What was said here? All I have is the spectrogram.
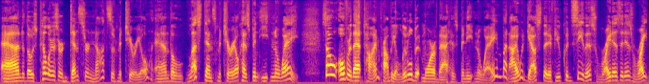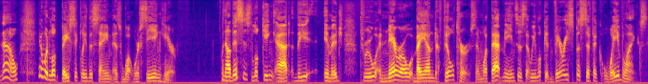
And those pillars are denser knots of material material and the less dense material has been eaten away. So over that time, probably a little bit more of that has been eaten away. But I would guess that if you could see this right as it is right now, it would look basically the same as what we're seeing here. Now this is looking at the image through narrow band filters. And what that means is that we look at very specific wavelengths.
